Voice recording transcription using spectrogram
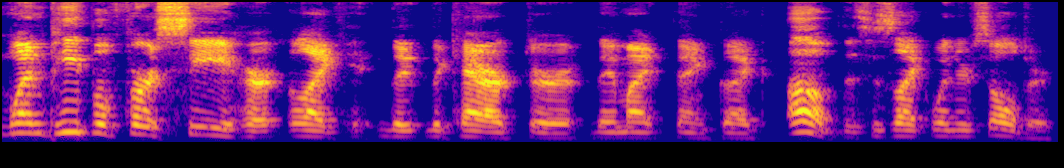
when people first see her, like the the character, they might think like, oh, this is like Winter Soldier.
